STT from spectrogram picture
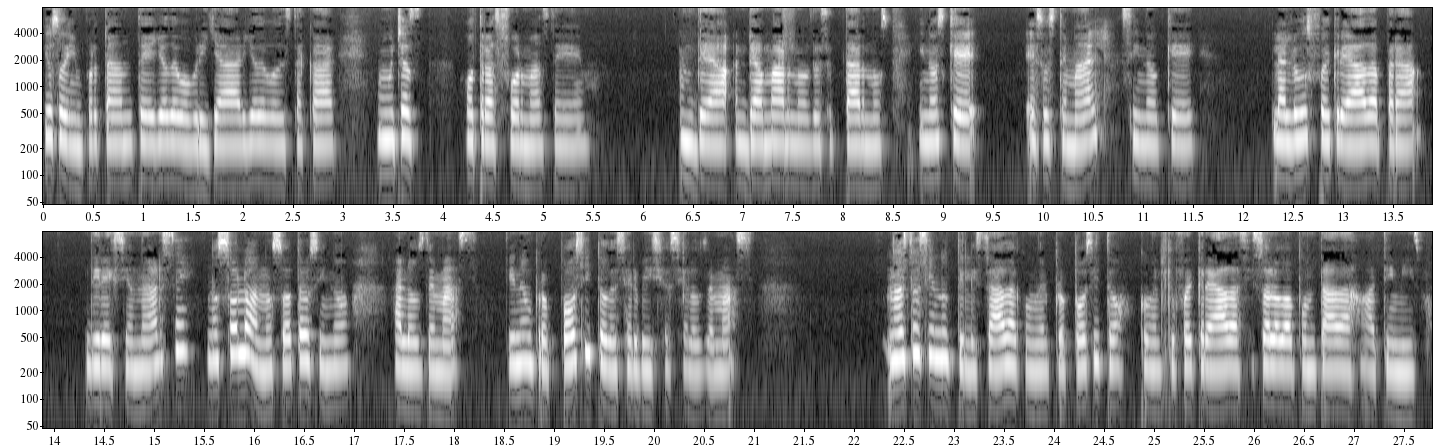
yo soy importante, yo debo brillar, yo debo destacar, y muchas otras formas de, de, de amarnos, de aceptarnos. Y no es que eso esté mal, sino que la luz fue creada para direccionarse no solo a nosotros, sino a los demás tiene un propósito de servicio hacia los demás. No está siendo utilizada con el propósito con el que fue creada si solo va apuntada a ti mismo.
